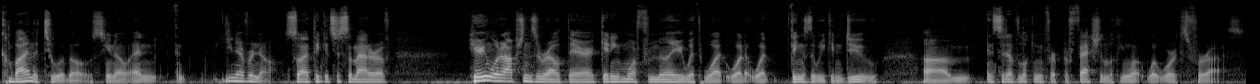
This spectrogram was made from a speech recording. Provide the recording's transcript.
combine the two of those you know and, and you never know so i think it's just a matter of hearing what options are out there getting more familiar with what what, what things that we can do um, instead of looking for perfection looking what, what works for us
